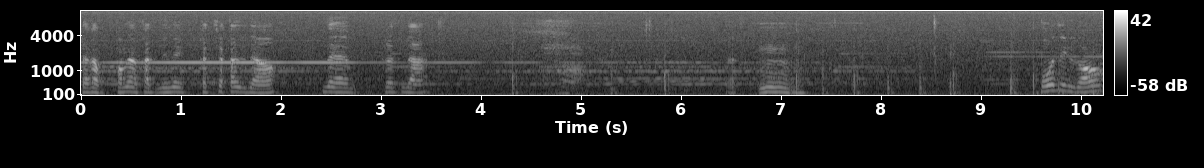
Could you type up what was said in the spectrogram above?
제가 밤에 같이, 니네 같이 가주세요. 네, 그렇습니다. 음. 뭐지, 그거?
